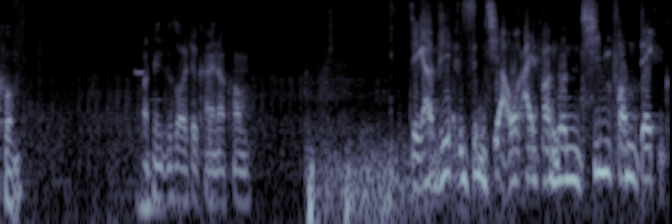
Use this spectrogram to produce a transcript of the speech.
Na komm. Von hinten sollte keiner kommen. Digga, wir sind ja auch einfach nur ein Team von Deck.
